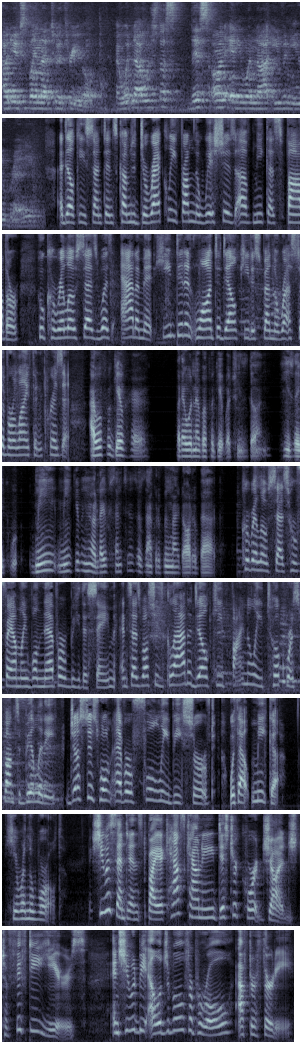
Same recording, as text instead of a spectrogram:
How do you explain that to a three year old? I would not wish this, this on anyone, not even you, Brandi. Adeleke's sentence comes directly from the wishes of Meka's father, who Carrillo says was adamant he didn't want Adeleke to spend the rest of her life in prison. I will forgive her, but I will never forget what she's done. He's like, me, me giving her a life sentence is not going to bring my daughter back. Carrillo says her family will never be the same and says while she's glad Adeleke finally took responsibility, justice won't ever fully be served without Meka here in the world. She was sentenced by a Cass County District Court judge to 50 years, and she would be eligible for parole after 30.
